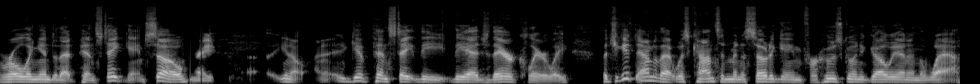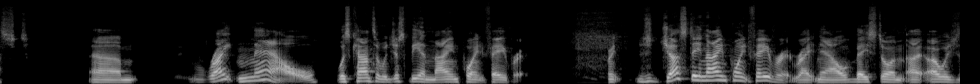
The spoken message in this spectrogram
rolling into that Penn State game. So, right. Uh, you know, give Penn State the the edge there clearly. But you get down to that Wisconsin Minnesota game for who's going to go in in the West. Um, right now, Wisconsin would just be a nine point favorite. Right? Just a nine point favorite right now, based on I, I always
